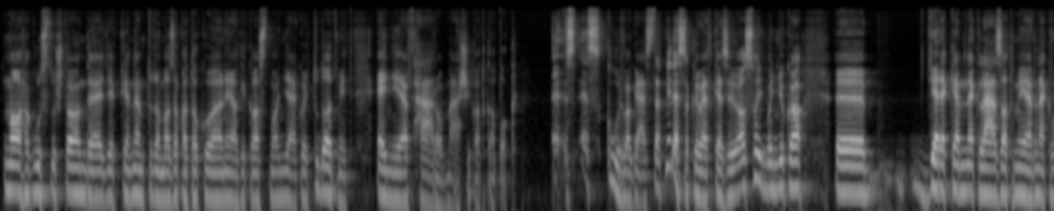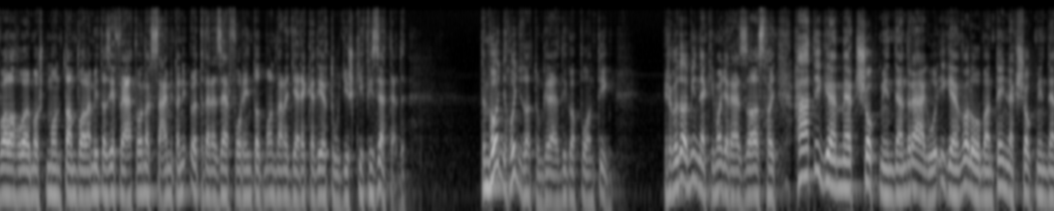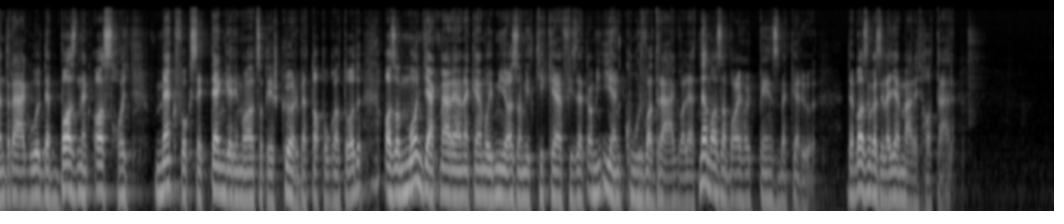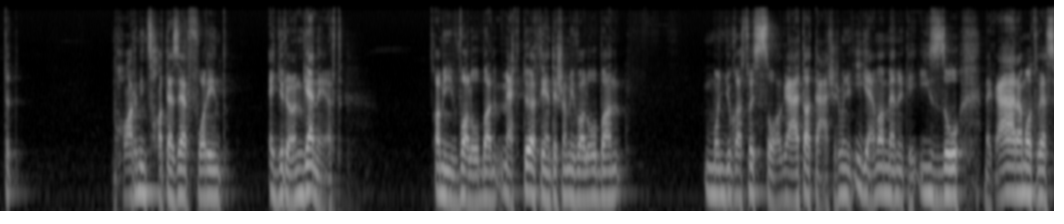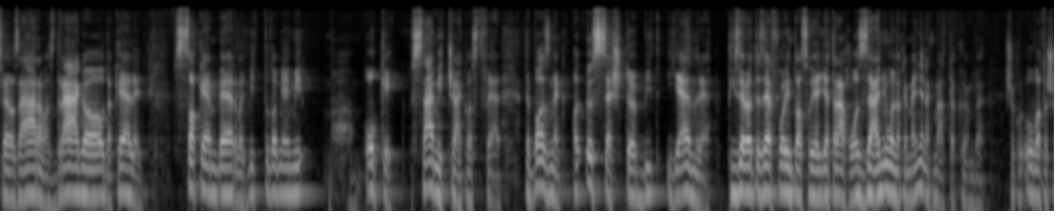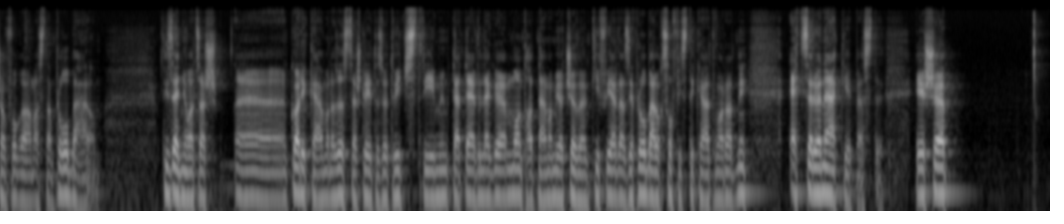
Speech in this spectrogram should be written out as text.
marha gusztustalan, de egyébként nem tudom azokat okolni, akik azt mondják, hogy tudod mit, ennyiért három másikat kapok ez, ez kurva gáz. Tehát mi lesz a következő? Az, hogy mondjuk a ö, gyerekemnek lázat mérnek valahol, most mondtam valamit, azért fel fognak számítani 50 ezer forintot mondván a gyerekedért úgy is kifizeted? De hogy, hogy jutottunk el eddig a pontig? És akkor mindenki magyarázza azt, hogy hát igen, mert sok minden drágul, igen, valóban tényleg sok minden drágul, de bazd meg az, hogy megfogsz egy tengeri malcot és körbe tapogatod, azon mondják már el nekem, hogy mi az, amit ki kell fizetni, ami ilyen kurva drága lett. Nem az a baj, hogy pénzbe kerül de az meg azért legyen már egy határ. Tehát 36 ezer forint egy röngenért, ami valóban megtörtént, és ami valóban mondjuk azt, hogy szolgáltatás. És mondjuk igen, van bennünk egy izzó, meg áramot vesz fel, az áram az drága, oda kell egy szakember, vagy mit tudom én, mi, oké, okay, számítsák azt fel, de bazd meg az összes többit ilyenre, 15 ezer forint az, hogy egyáltalán hozzányúlnak, menjenek már tökönbe. És akkor óvatosan fogalmaztam, próbálom. 18-as karikán van az összes létező Twitch streamünk, tehát elvileg mondhatnám, ami a csövön kifér, de azért próbálok szofisztikált maradni. Egyszerűen elképesztő. És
